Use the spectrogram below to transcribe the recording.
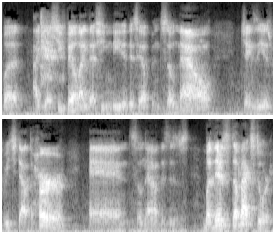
But I guess she felt like that she needed this help, and so now Jay Z has reached out to her, and so now this is. But there's the backstory,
